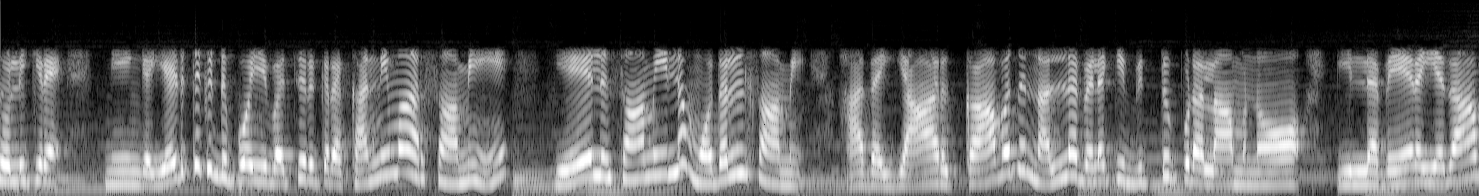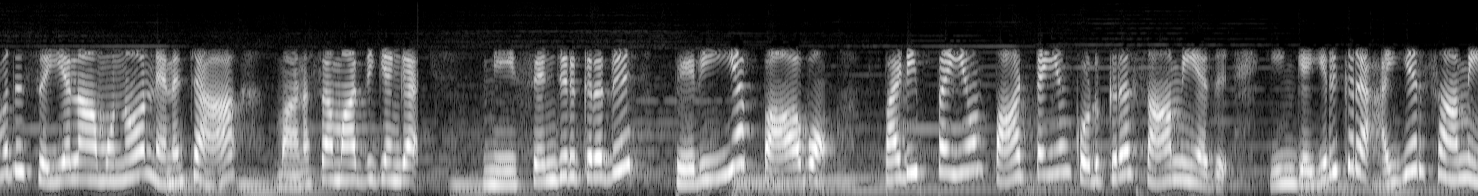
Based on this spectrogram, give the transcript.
சொல்லிக்கிறேன். நீங்க எடுத்துக்கிட்டு போய் வச்சிருக்கிற கன்னிமார் சாமி ஏழு சாமியில முதல் சாமி. அதை யாருக்காவது நல்ல விலைக்கு வித்துப்புடலாமனோ இல்லை வேற ஏதாவது செய்யலாமனோ நினைச்சா மனசை மாத்திக்கங்க. நீ செஞ்சிருக்கிறது பெரிய பாவம். படிப்பையும் பாட்டையும் கொடுக்கிற சாமி அது. இங்க இருக்கிற ஐயர் சாமி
